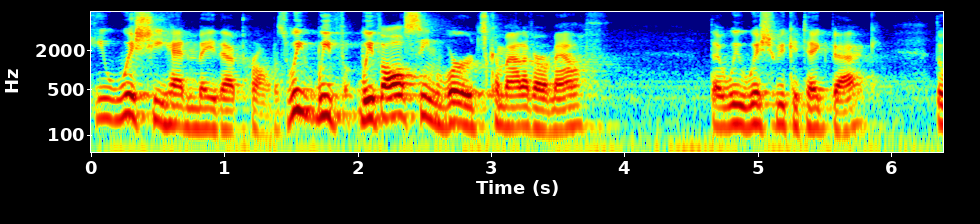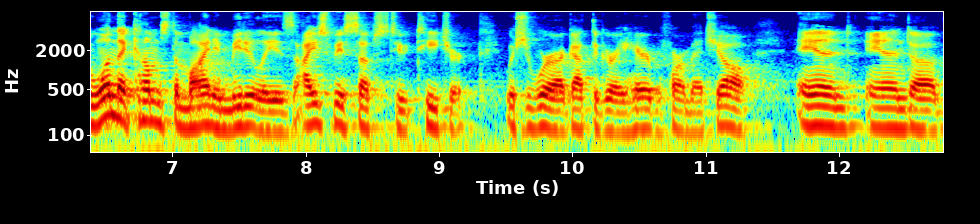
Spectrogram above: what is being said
he wished he hadn't made that promise. We, we've, we've all seen words come out of our mouth that we wish we could take back. The one that comes to mind immediately is I used to be a substitute teacher, which is where I got the gray hair before I met y'all. And, and uh,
